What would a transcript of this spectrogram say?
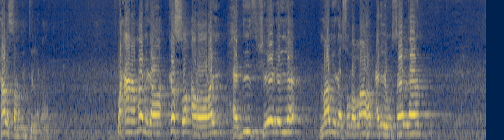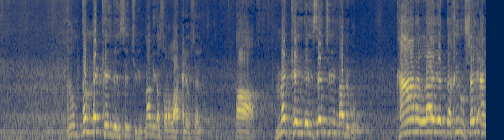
hal sano intii la cuno. Waxaana nabiga ka soo arooray xadiid sheegaya nabiga sala allahu calayhi wasalam cunto ma kaydaysan nabiga sala allahu calayh wasalam ah, ma kaydaysan nabigu. Kaana laa yadakhiru shay-an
